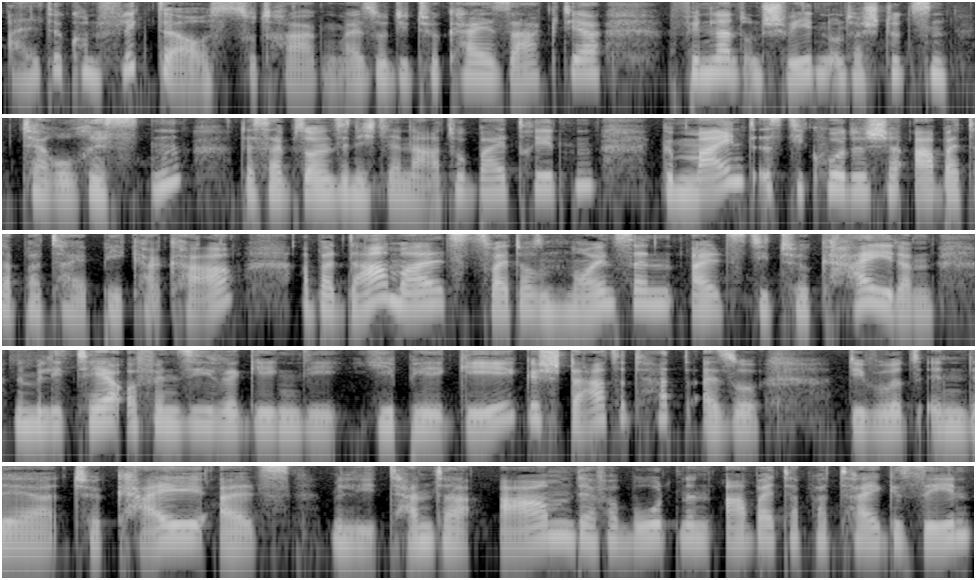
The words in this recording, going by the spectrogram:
alte Konflikte auszutragen. Also die Türkei sagt ja, Finnland und Schweden unterstützen Terroristen, deshalb sollen sie nicht der NATO beitreten. Gemeint ist die kurdische Arbeiterpartei PKK. Aber damals, 2019, als die Türkei dann eine Militäroffensive gegen die YPG gestartet gestartet hat. Also die wird in der Türkei als militanter Arm der verbotenen Arbeiterpartei gesehen.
